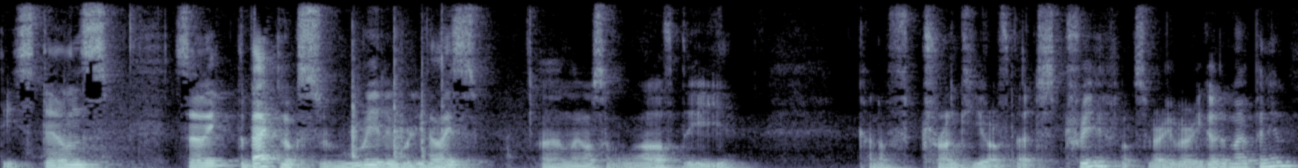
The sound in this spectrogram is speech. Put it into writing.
these stones. So the back looks really, really nice. Um, I also love the kind of trunk here of that tree. Looks very, very good in my opinion.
